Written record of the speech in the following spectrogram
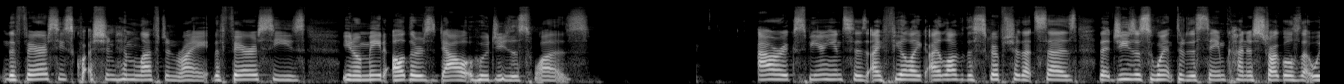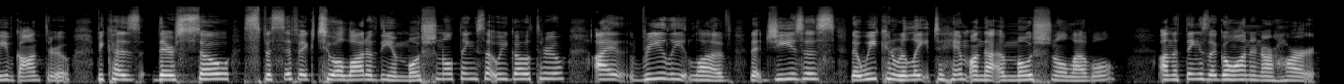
The Pharisees questioned him left and right. The Pharisees, you know, made others doubt who Jesus was our experiences, I feel like I love the scripture that says that Jesus went through the same kind of struggles that we've gone through because they're so specific to a lot of the emotional things that we go through. I really love that Jesus, that we can relate to him on that emotional level, on the things that go on in our heart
